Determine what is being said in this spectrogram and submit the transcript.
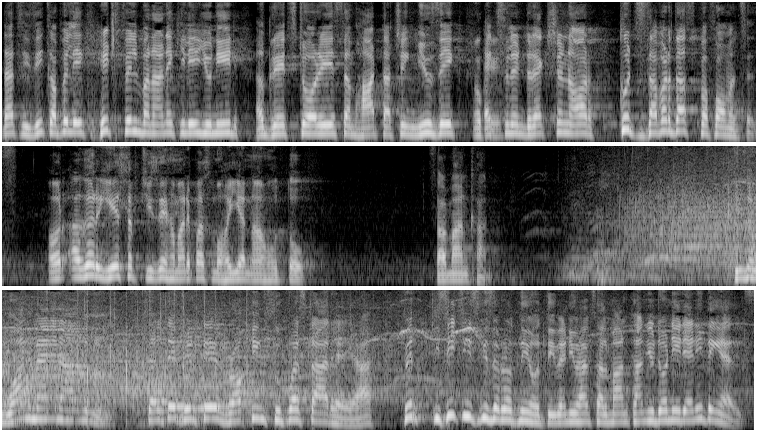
दैट्स इजी कपिल एक हिट फ़िल्म बनाने के लिए you need a great story some heart touching music. Excellent direction और कुछ ज़बरदस्त परफॉर्मेंसेस और अगर ये सब चीज़ें हमारे पास मुहैया ना हो तो? सलमान खान। He's a one man army. चलते फिरते रॉकिंग सुपरस्टार है यार। फिर किसी चीज़ की ज़रूरत नहीं होती when you have Salman Khan you don't need anything else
